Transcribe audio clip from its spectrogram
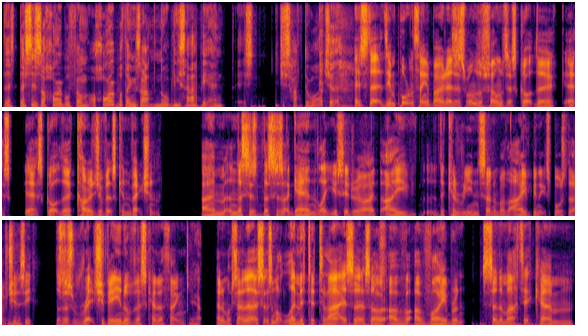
This this is a horrible film. A horrible things happen. Nobody's happy, and you just have to watch it. It's the the important thing about it is it's one of those films that's got the it's it's got the courage of its conviction. Um, and this is this is again, like you said, Drew. I, I the Korean cinema that I've been exposed to, the opportunity. Mm-hmm. There's this rich vein of this kind of thing, yeah. and I'm saying it's, it's not limited to that. It's a, it's a, a, a vibrant cinematic um,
